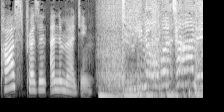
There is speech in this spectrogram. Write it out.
past, present, and emerging. Do you know what time it is?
